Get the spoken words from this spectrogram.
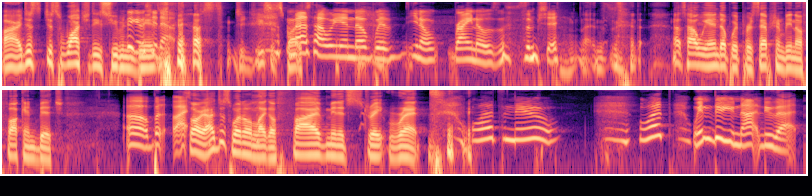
All right, just, just watch these human Figure beings. Jesus And that's how we end up with, you know, rhinos and some shit. That's how we end up with perception being a fucking bitch. Oh, but I, Sorry, I just went on like a five minute straight rant. what's new? What? When do you not do that?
